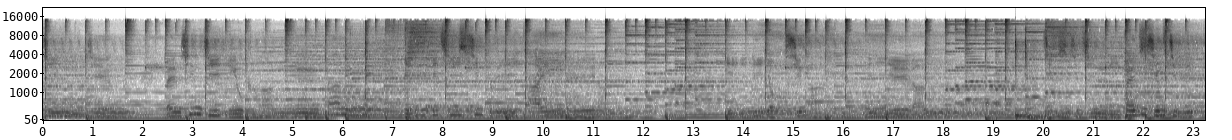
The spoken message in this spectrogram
真情变成一场空。等伊痴心对待。用心爱。你的人，真心真意变成一场空，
